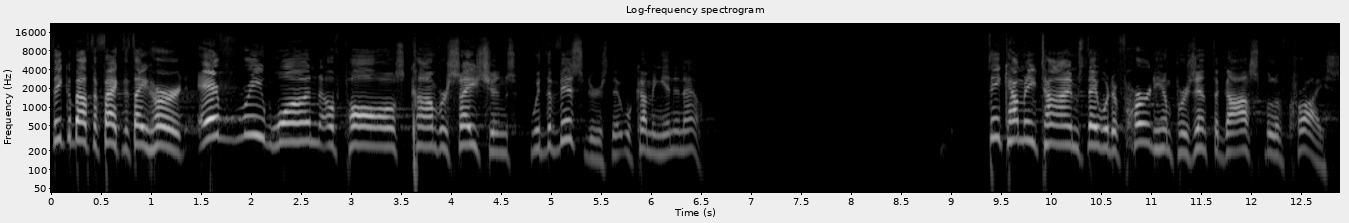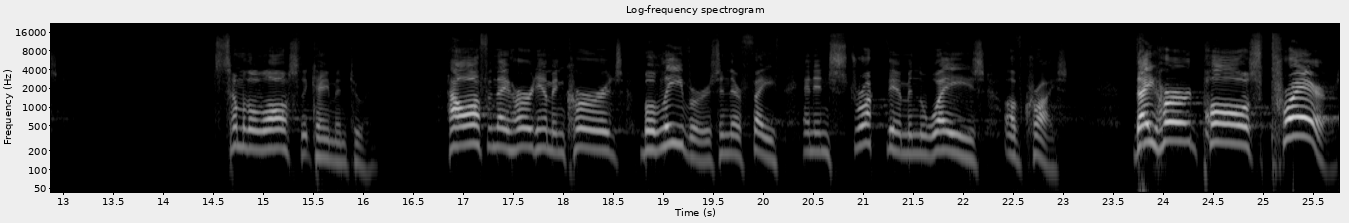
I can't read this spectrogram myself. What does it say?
Think about the fact that they heard every one of Paul's conversations with the visitors that were coming in and out. Think how many times they would have heard him present the gospel of Christ. Some of the loss that came into him. How often they heard him encourage believers in their faith and instruct them in the ways of Christ. They heard Paul's prayers,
